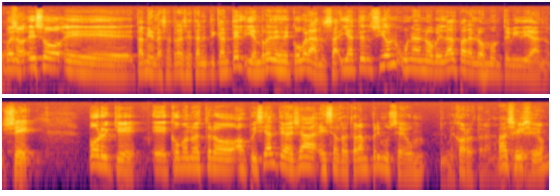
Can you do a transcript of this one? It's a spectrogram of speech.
bueno. eso eh, también las entradas están en Ticantel y en redes de cobranza. Y atención, una novedad para los montevideanos. Sí. Porque eh, como nuestro auspiciante allá es el restaurante Primuseum, el mejor restaurante de Ah, sí, Montevideo, sí.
